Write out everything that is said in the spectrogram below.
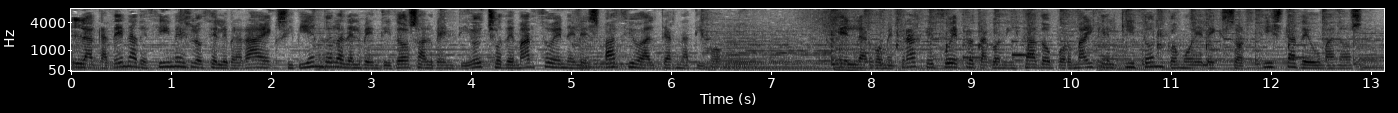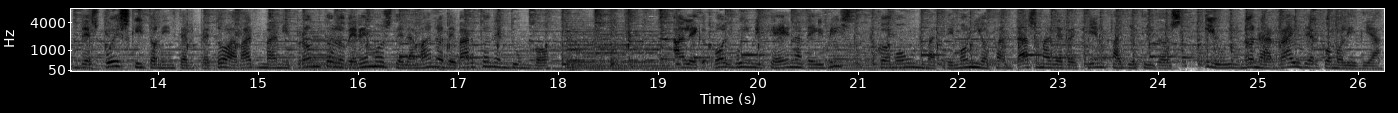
La cadena de cines lo celebrará exhibiéndola del 22 al 28 de marzo en el espacio alternativo. El largometraje fue protagonizado por Michael Keaton como el exorcista de humanos, después Keaton interpretó a Batman y pronto lo veremos de la mano de Barton en Dumbo. Alec Baldwin y Geena Davis, como un matrimonio fantasma de recién fallecidos, y Winona Ryder como Lydia,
